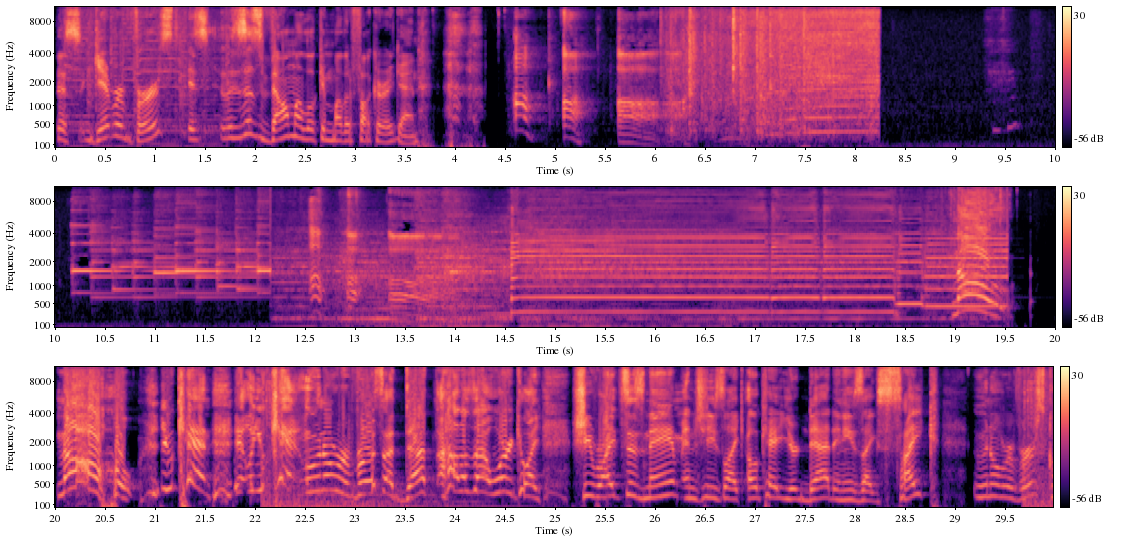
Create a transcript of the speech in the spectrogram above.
This get reversed? Is is this Velma looking motherfucker again? Ah, ah, ah. Ah, ah, ah. No! No! You can't you can't Uno reverse a death. How does that work? Like she writes his name and she's like, "Okay, you're dead." And he's like, "Psych." Uno reverse card.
